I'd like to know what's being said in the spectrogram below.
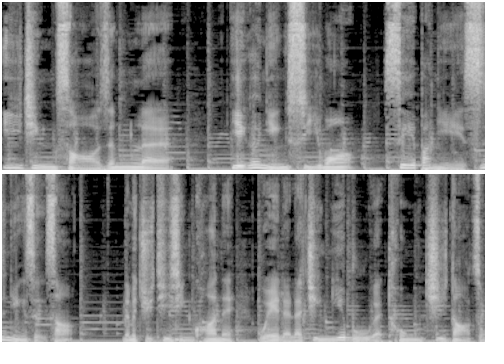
已经造成了一个人死亡，三百廿四人受伤。那么具体情况呢，还辣辣进一步的统计当中。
